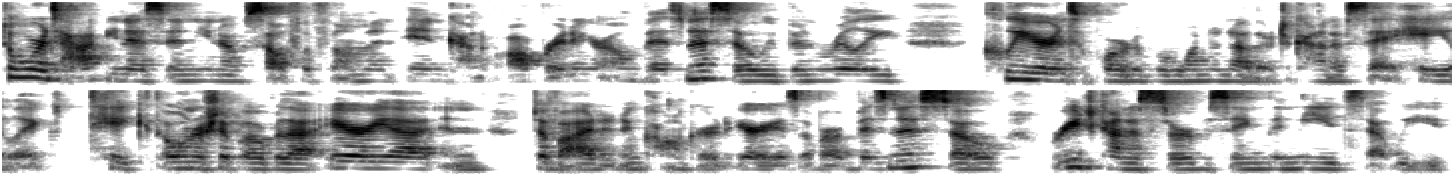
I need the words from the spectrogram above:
towards happiness and you know self-fulfillment in kind of operating our own business so we've been really clear and supportive of one another to kind of say, hey, like take ownership over that area and divided and conquered areas of our business. So we're each kind of servicing the needs that we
